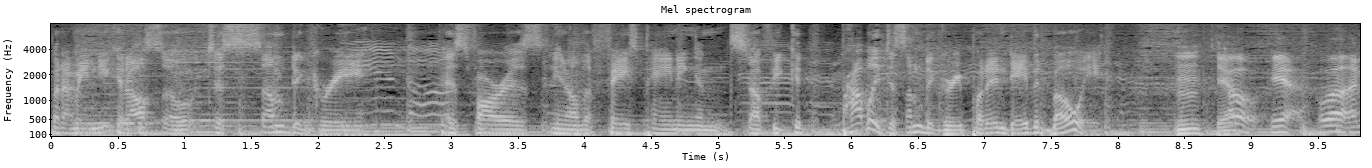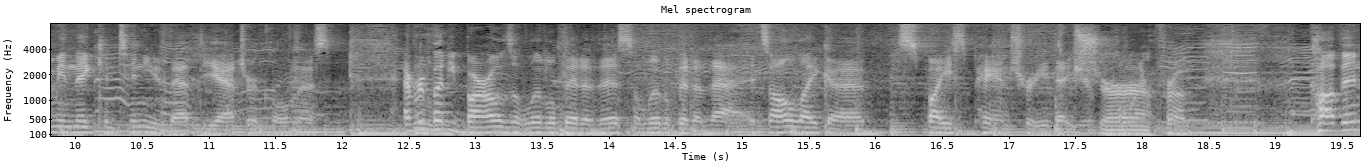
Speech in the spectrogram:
But I mean, you could also, to some degree, as far as you know, the face painting and stuff, you could probably, to some degree, put in David Bowie. Mm-hmm. Yeah. Oh, yeah. Well, I mean, they continued that theatricalness. Everybody mm-hmm. borrows a little bit of this, a little bit of that. It's all like a spice pantry that you're Sure. pulling from. Coven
